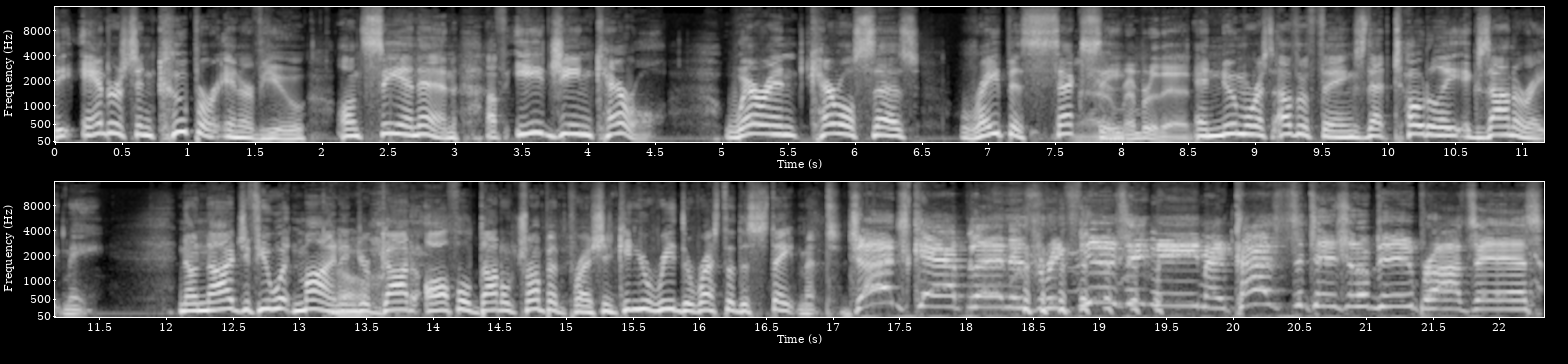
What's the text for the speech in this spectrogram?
the Anderson Cooper interview on CNN of E. Jean Carroll, wherein Carroll says rape is sexy remember that. and numerous other things that totally exonerate me. Now, Nige, if you wouldn't mind, in your oh. god awful Donald Trump impression, can you read the rest of the statement? Judge Kaplan is refusing me my constitutional due process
